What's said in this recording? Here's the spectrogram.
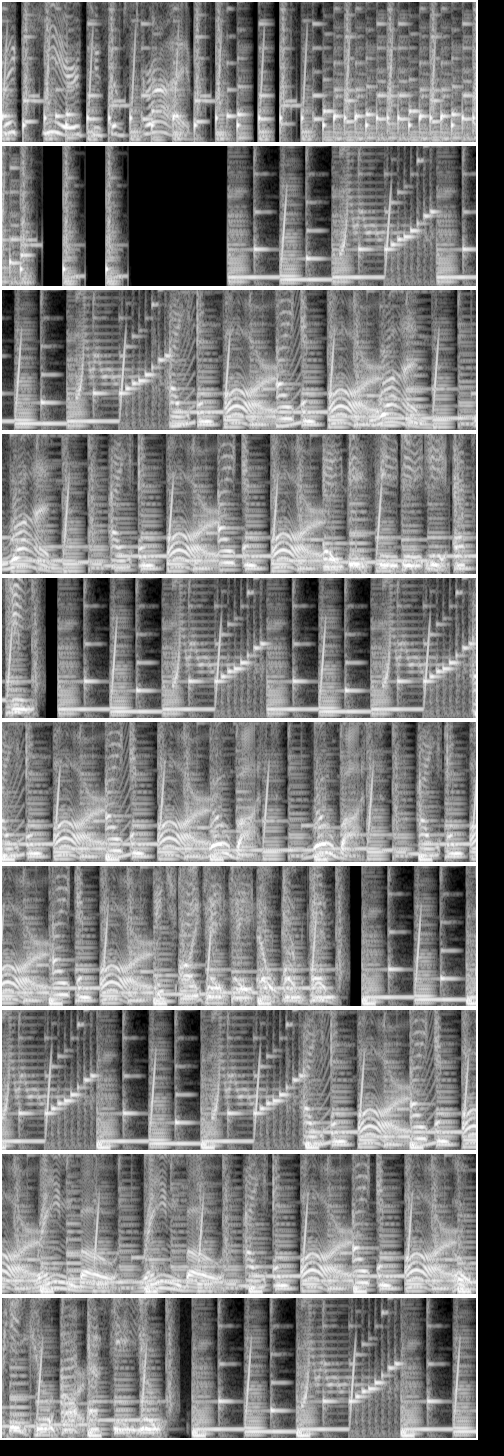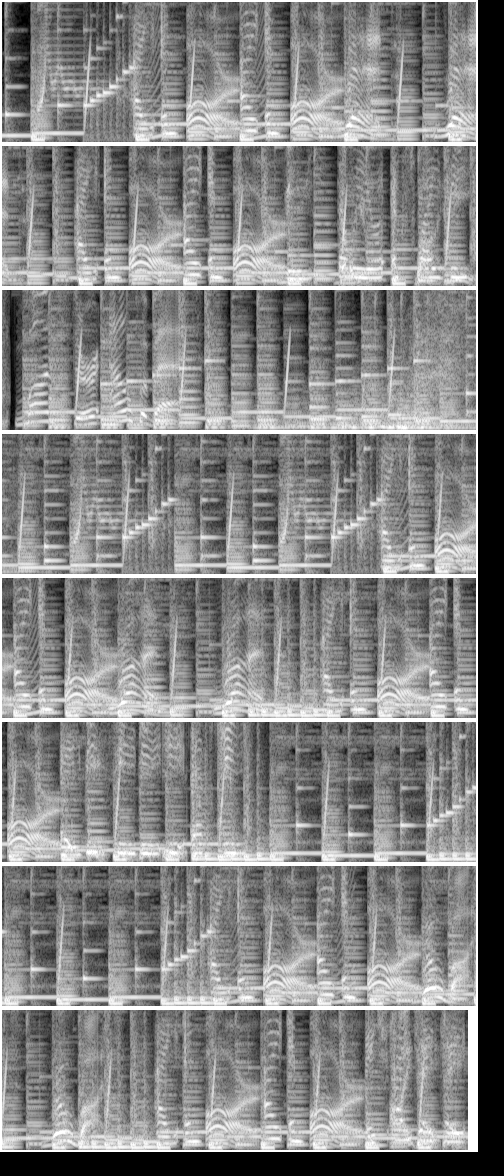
Click here to subscribe. K-K-L-M-N I-N-R I-N-R Rainbow, rainbow. I-N-R I-N-R O-P-Q-R-S-T-U I-N-R I-N-R Red, red. I-N-R I-N-R V-W-X-Y-Z Monster alphabet. robot. I N R I N R H I J K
